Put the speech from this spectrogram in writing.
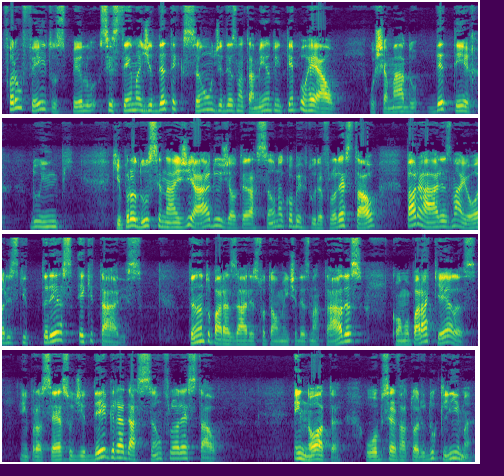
foram feitos pelo Sistema de Detecção de Desmatamento em Tempo Real, o chamado DETER, do INPE, que produz sinais diários de alteração na cobertura florestal para áreas maiores que 3 hectares, tanto para as áreas totalmente desmatadas, como para aquelas em processo de degradação florestal. Em nota, o Observatório do Clima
